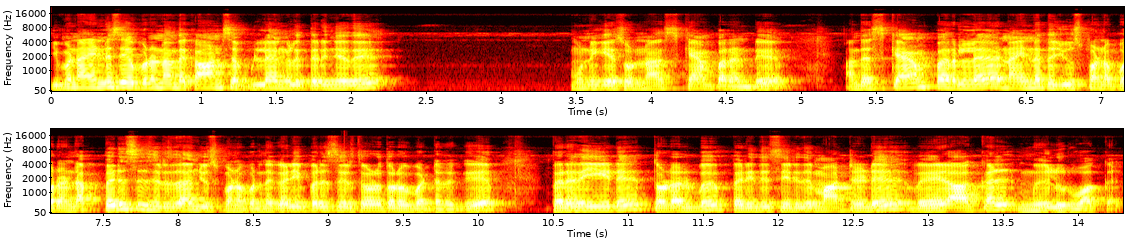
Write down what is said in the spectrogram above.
இப்போ நான் என்ன செய்ய போகிறேன்னா அந்த கான்செப்டில் எங்களுக்கு தெரிஞ்சது முன்னுக்கே சொன்னால் ஸ்கேம்பரண்ட்டு அந்த ஸ்கேம்பரில் நான் என்னத்தை யூஸ் பண்ண போகிறேன்னா பெருசு சிறிது தான் யூஸ் பண்ண போகிறேன் இந்த கேள்வி பெருசு சிறிதோட தொடர்பட்டிருக்கு பிரதியீடு தொடர்பு பெரிது சிறிது மாற்றீடு வேளாக்கல் மீள் உருவாக்கல்.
